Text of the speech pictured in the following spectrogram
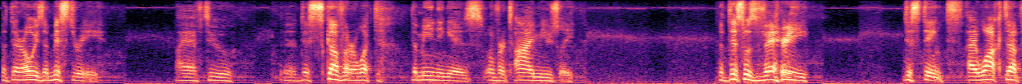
but they're always a mystery. I have to uh, discover what the meaning is over time, usually. But this was very distinct. I walked up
